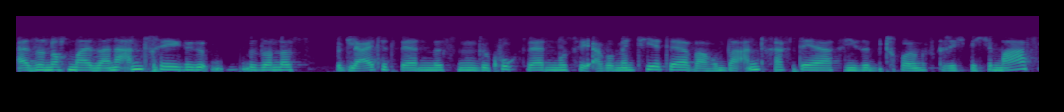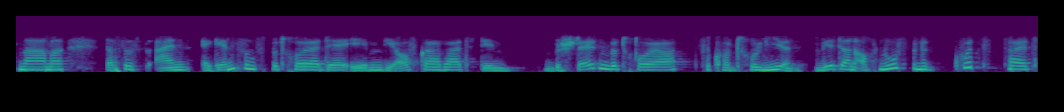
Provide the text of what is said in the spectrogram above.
Also nochmal seine Anträge besonders begleitet werden müssen, geguckt werden muss, wie argumentiert er, warum beantragt er diese betreuungsgerichtliche Maßnahme. Das ist ein Ergänzungsbetreuer, der eben die Aufgabe hat, den bestellten Betreuer zu kontrollieren. Wird dann auch nur für eine kurze Zeit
